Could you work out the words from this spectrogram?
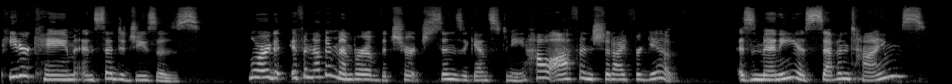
Peter came and said to Jesus, Lord, if another member of the church sins against me, how often should I forgive? As many as seven times?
